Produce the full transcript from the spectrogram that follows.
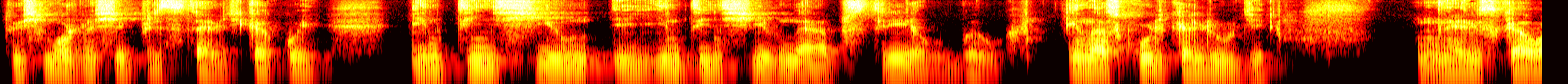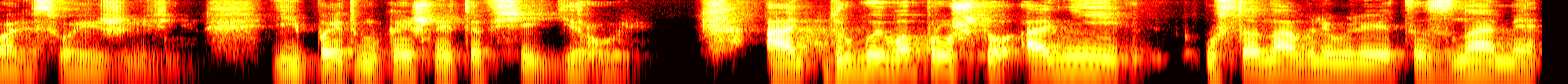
То есть можно себе представить, какой интенсив, интенсивный обстрел был, и насколько люди рисковали своей жизнью. И поэтому, конечно, это все герои. А другой вопрос, что они устанавливали это знамя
